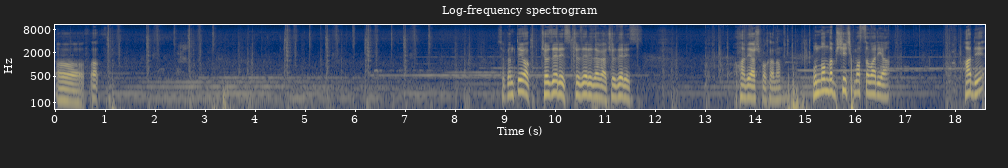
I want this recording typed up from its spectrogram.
Of, of. Sıkıntı yok. Çözeriz, çözeriz aga, çözeriz. Hadi aç bakalım. Bundan da bir şey çıkmazsa var ya. Hadi.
